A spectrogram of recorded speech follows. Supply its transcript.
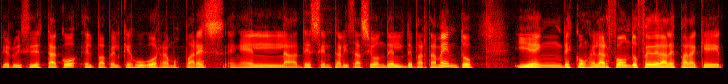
Pierluisi destacó el papel que jugó Ramos Párez en la descentralización del departamento y en descongelar fondos federales para que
